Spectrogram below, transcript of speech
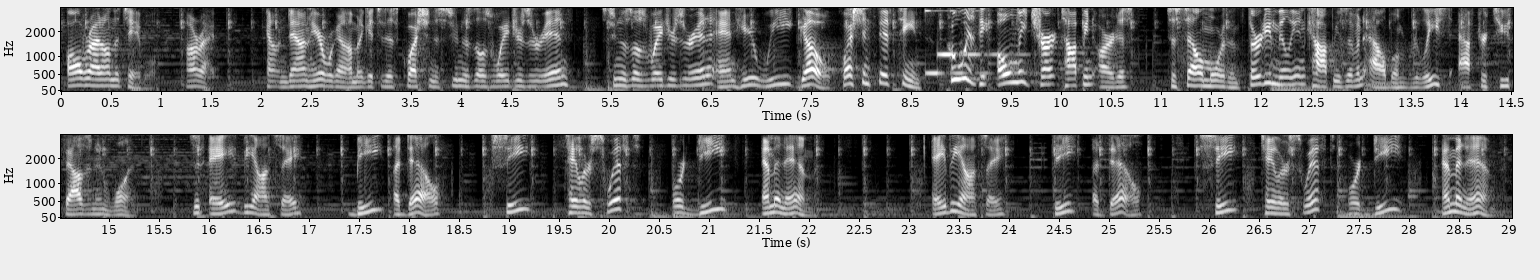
all right on the table. All right. Counting down here, we're gonna I'm gonna get to this question as soon as those wagers are in. As soon as those wagers are in, and here we go. Question 15. Who is the only chart-topping artist to sell more than 30 million copies of an album released after 2001? Is it A, Beyonce, B, Adele, C, Taylor Swift, or D, Eminem? A, Beyonce, B, Adele, C, Taylor Swift, or D, Eminem?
